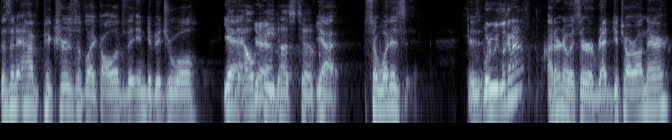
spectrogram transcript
Doesn't it have pictures of like all of the individual? Yeah, the LP Yeah. does too. yeah. So what is? is what are we looking at? I don't know. Is there a red guitar on there?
